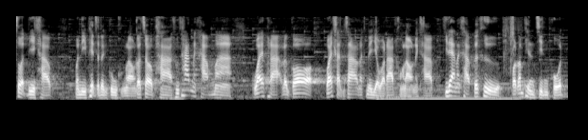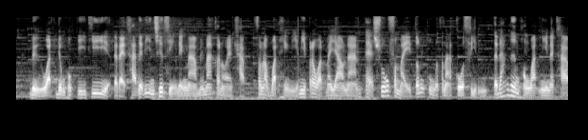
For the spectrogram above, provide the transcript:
สวัสดีครับ วันนี้เพจเจริญกรุงของเราก็จะพาทุกท่านนะครับมาไหว้พระแล้วก็ไหว้สันเจ้าในเยาวราชของเรานะครับ ที่แรกนะครับก็คือวัดบำเพ็ญจินพจน์หรือวัดยงหกยี่ที่หลาย ๆ ท่านเคยได้ยินชื่อเสียงเรียงนามไม่มากก็น้อยครับสำหรับวัดแห่งนี้มีประวัติมายาวนาน แต่ช่วงสมัยต้นกรุงรัตนโกสินทร์แต่ดั้งเดิมของวัดนี้นะครับ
